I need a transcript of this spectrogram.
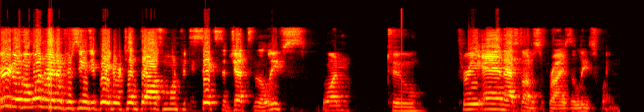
Here we go, the one random for CNC break number 10,156, the Jets and the Leafs. One, two, three, and that's not a surprise, the Leafs win.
